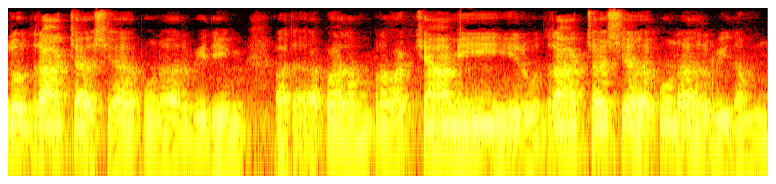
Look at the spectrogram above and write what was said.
रुद्राक्षस्य पुनर्विधिम्। अतः परं प्रवक्ष्यामि रुद्राक्षस्य पुनर्विधम्।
